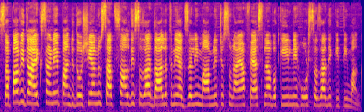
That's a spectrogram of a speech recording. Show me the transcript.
ਸਪਾ ਵਿਧਾਇਕ ਸਣੇ ਪੰਜ ਦੋਸ਼ੀਆਂ ਨੂੰ 7 ਸਾਲ ਦੀ ਸਜ਼ਾ, ਅਦਾਲਤ ਨੇ ਅਗਜ਼ਲੀ ਮਾਮਲੇ 'ਚ ਸੁਣਾਇਆ ਫੈਸਲਾ, ਵਕੀਲ ਨੇ ਹੋਰ ਸਜ਼ਾ ਦੀ ਕੀਤੀ ਮੰਗ।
